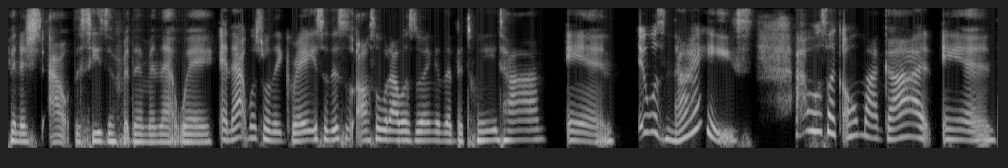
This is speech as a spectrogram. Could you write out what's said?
finish out the season for them in that way. And that was really great. So this is also what I was doing in the between time and it was nice. I was like, "Oh my god." And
